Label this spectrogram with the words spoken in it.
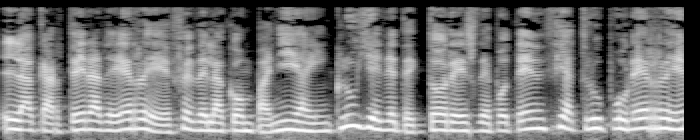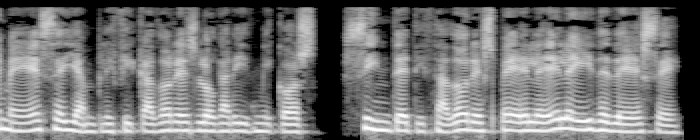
La cartera de RF de la compañía incluye detectores de potencia Trupur RMS y amplificadores logarítmicos, sintetizadores PLL y DDS,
